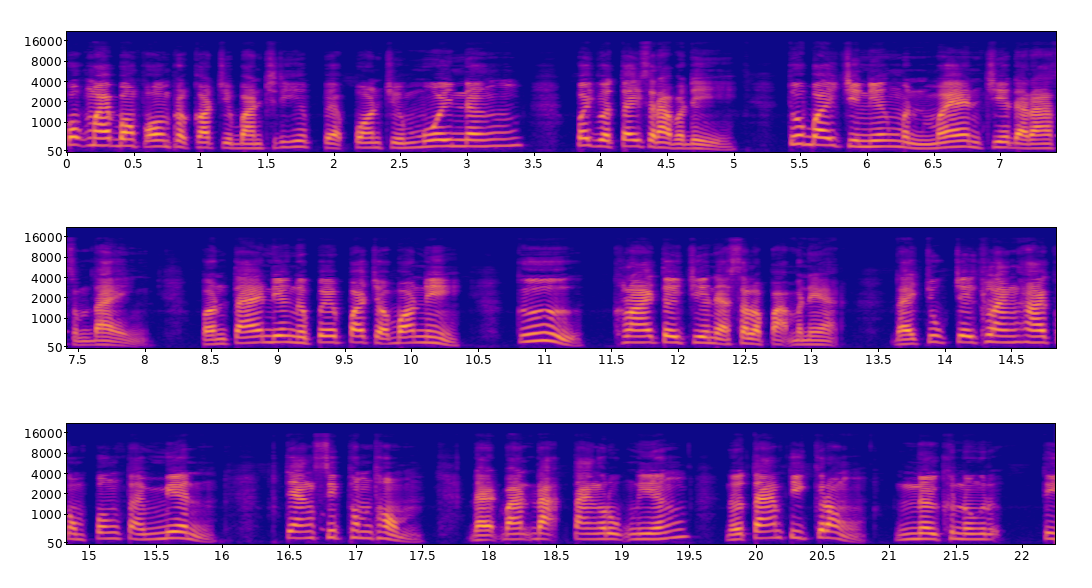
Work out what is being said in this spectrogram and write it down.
ពុកម៉ែបងប្អូនប្រកាសជាបានជ្រាបពាក់ព័ន្ធជាមួយនឹងពេជ្រវតីសារវតីទោះបីជានាងមិនមែនជាតារាសម្ដែងប៉ុន្តែនាងនៅពេលបច្ចុប្បន្ននេះគឺคล้ายទៅជាអ្នកសិល្បៈម្នាក់ដែលជោគជ័យខ្លាំងហើយកំពុងតែមានផ្ ទាំងស៊ីបធំធំ ដែលបានដាក់តាំងរូបនាង នៅតាមទីក្រុង នៅក្នុងទី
